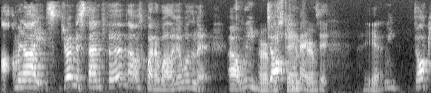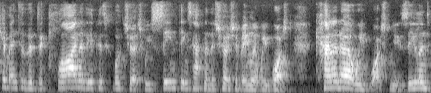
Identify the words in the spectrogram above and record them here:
I mean, I do you remember Stand Firm? That was quite a while ago, wasn't it? Uh, we documented. Yeah. We documented the decline of the Episcopal Church. We've seen things happen in the Church of England. We've watched Canada. We've watched New Zealand.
